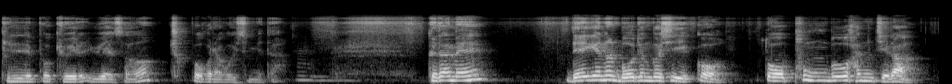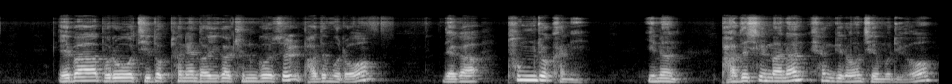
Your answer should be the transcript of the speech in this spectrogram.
빌립보 교회를 위해서 축복을 하고 있습니다. 그 다음에 내게는 모든 것이 있고 또 풍부한지라 에바브로 지도편에 너희가 준 것을 받음으로 내가 풍족하니 이는 받으실 만한 향기로운 제물이요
